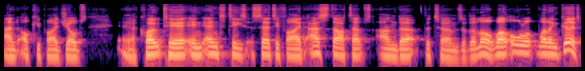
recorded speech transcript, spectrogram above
and occupy jobs. A quote here in entities certified as startups under the terms of the law. Well, all well and good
